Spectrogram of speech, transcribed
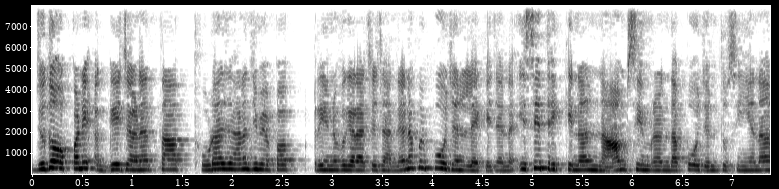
ਜਦੋਂ ਆਪਾਂ ਨੇ ਅੱਗੇ ਜਾਣਾ ਤਾਂ ਥੋੜਾ ਜਿਹਾ ਨਾ ਜਿਵੇਂ ਆਪਾਂ ਟ੍ਰੇਨ ਵਗੈਰਾ 'ਚ ਜਾਂਦੇ ਆ ਨਾ, ਕੋਈ ਭੋਜਨ ਲੈ ਕੇ ਜਾਣਾ ਇਸੇ ਤਰੀਕੇ ਨਾਲ ਨਾਮ ਸਿਮਰਨ ਦਾ ਭੋਜਨ ਤੁਸੀਂ ਹੈ ਨਾ,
